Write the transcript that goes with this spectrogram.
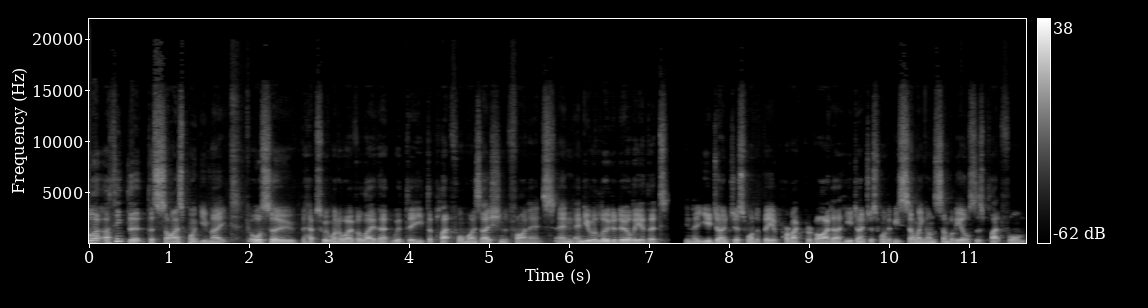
Well, I think that the size point you made also perhaps we want to overlay that with the the platformization of finance. And and you alluded earlier that you know you don't just want to be a product provider, you don't just want to be selling on somebody else's platform,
